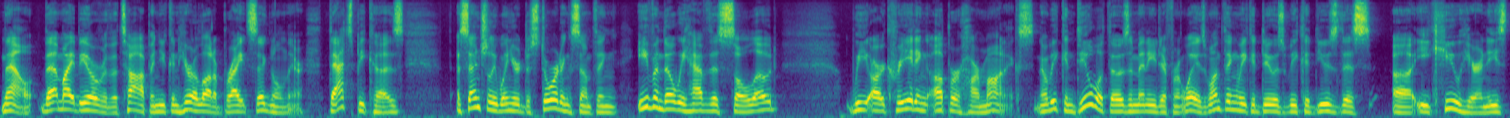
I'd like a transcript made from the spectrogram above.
Now, that might be over the top and you can hear a lot of bright signal in there. That's because essentially when you're distorting something, even though we have this soloed, we are creating upper harmonics. Now we can deal with those in many different ways. One thing we could do is we could use this uh, EQ here, and, these,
